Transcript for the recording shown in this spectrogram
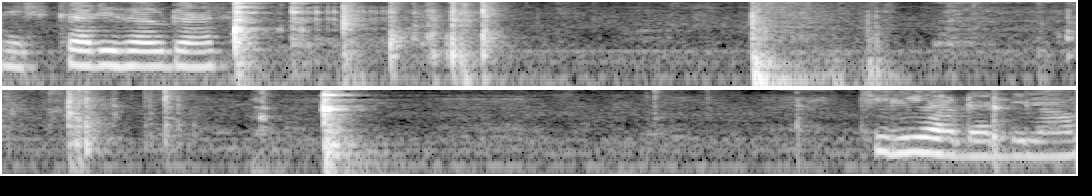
মিষ্টারি পাউডার। চিলি পাউডার দিলাম।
